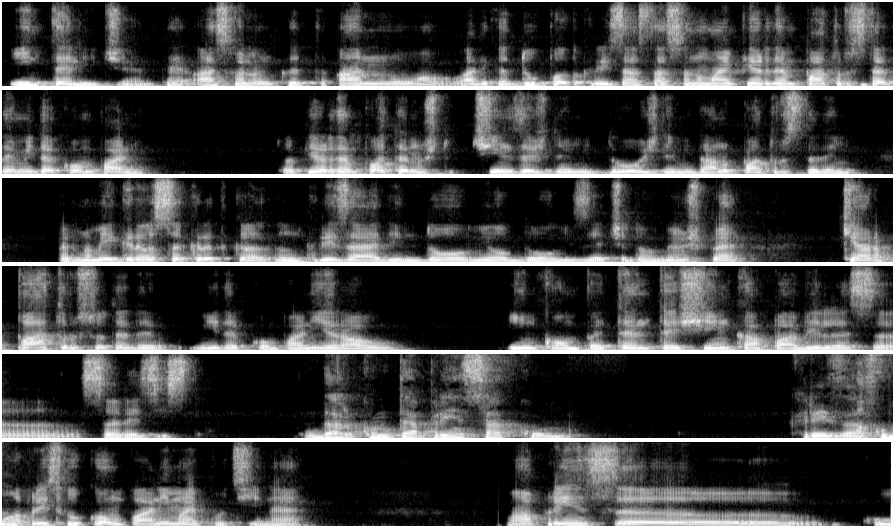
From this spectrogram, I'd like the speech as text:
inteligente, astfel încât anul, adică după criza asta să nu mai pierdem 400.000 de companii. Să pierdem poate, nu știu, 50.000, 20.000, dar nu 400.000. Pentru că mi-e greu să cred că în criza aia din 2008, 2010, 2011, chiar 400 de mii de companii erau incompetente și incapabile să, să reziste. Dar cum te-a prins acum? Criza acum asta? a prins cu companii mai puține. M-a prins uh, cu,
